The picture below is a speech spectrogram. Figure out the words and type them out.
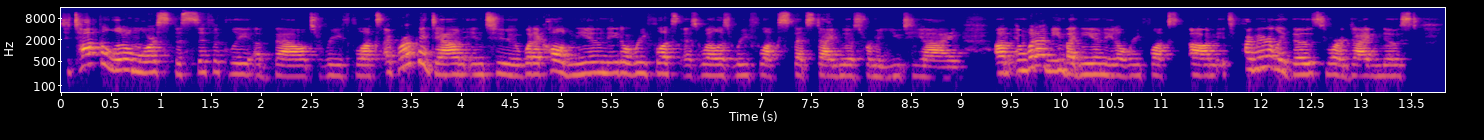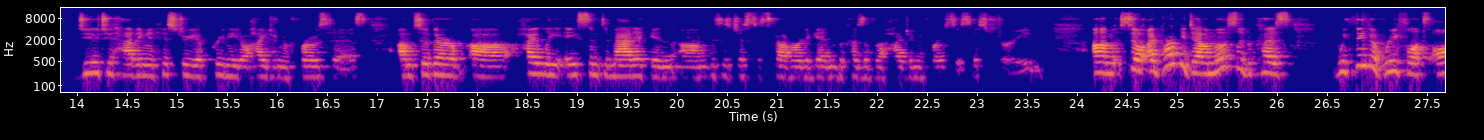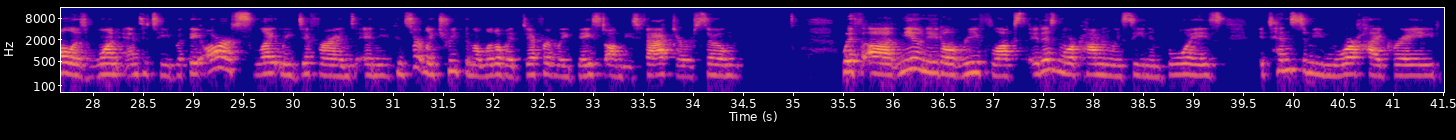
to talk a little more specifically about reflux, I broke it down into what I call neonatal reflux as well as reflux that's diagnosed from a UTI. Um, and what I mean by neonatal reflux, um, it's primarily those who are diagnosed due to having a history of prenatal hydronephrosis. Um, so they're uh, highly asymptomatic, and um, this is just discovered again because of the hydronephrosis history. Um, so I broke it down mostly because we think of reflux all as one entity, but they are slightly different, and you can certainly treat them a little bit differently based on these factors. So, with uh, neonatal reflux, it is more commonly seen in boys. It tends to be more high grade.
